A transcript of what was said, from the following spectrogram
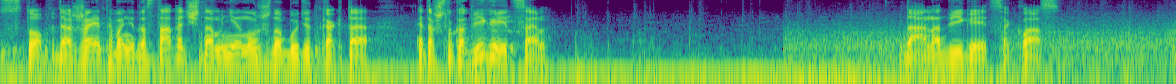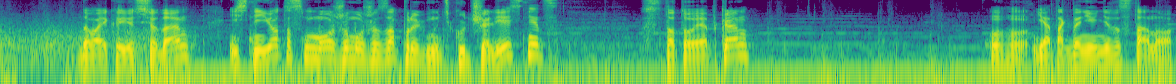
Стоп, даже этого недостаточно. Мне нужно будет как-то... Эта штука двигается? Да, она двигается, класс. Давай-ка ее сюда. И с нее-то сможем уже запрыгнуть. Куча лестниц. Статуэтка. Угу, я тогда нее не достану.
